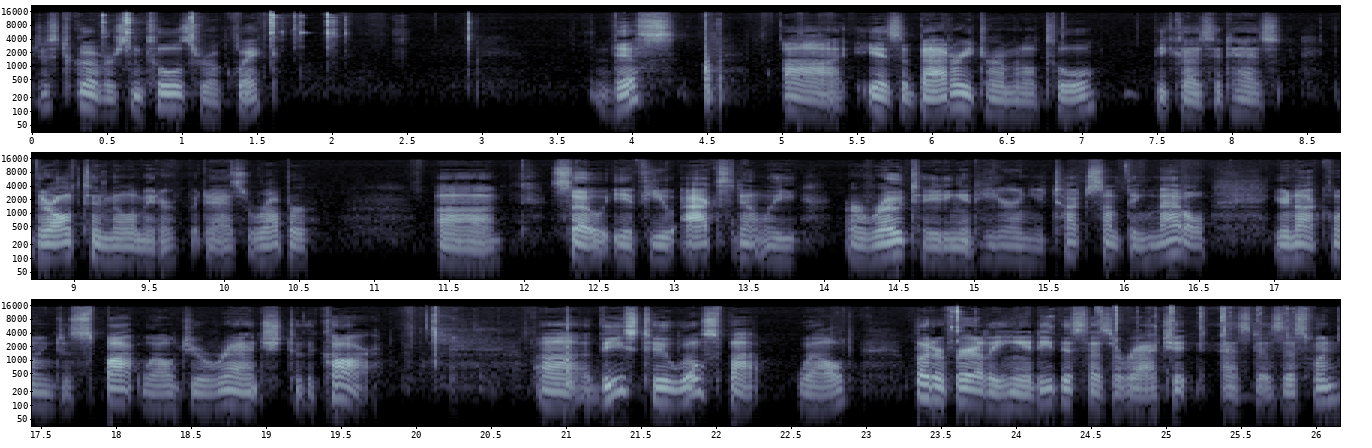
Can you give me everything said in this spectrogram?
just to go over some tools real quick. This uh, is a battery terminal tool because it has, they're all 10 millimeter, but it has rubber. so if you accidentally or rotating it here and you touch something metal, you're not going to spot weld your wrench to the car. Uh, these two will spot weld, but are fairly handy. This has a ratchet, as does this one.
